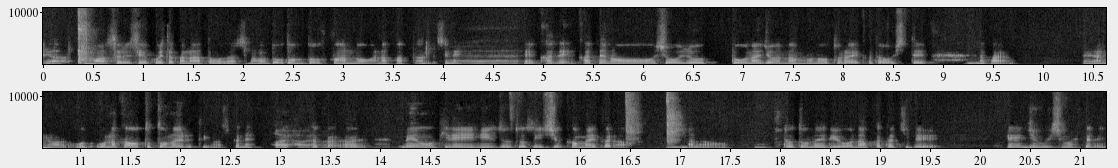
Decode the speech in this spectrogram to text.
いやまあ、それ成功したかなと思いますけど、本当ほとんど副反応はなかったんですね。風邪風邪の症状と同じようなものを捉え方をして、なんか、あのおお腹を整えると言いますかね。はいはいなんか、はい便をきれいにずっと1週間前から、あの、整えるような形で、えー準備しましたね。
